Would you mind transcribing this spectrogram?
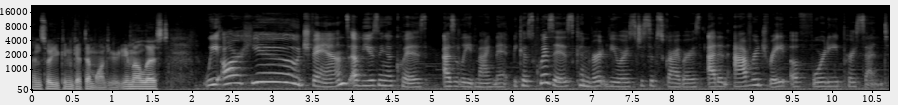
and so you can get them onto your email list. We are huge fans of using a quiz as a lead magnet because quizzes convert viewers to subscribers at an average rate of 40%.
